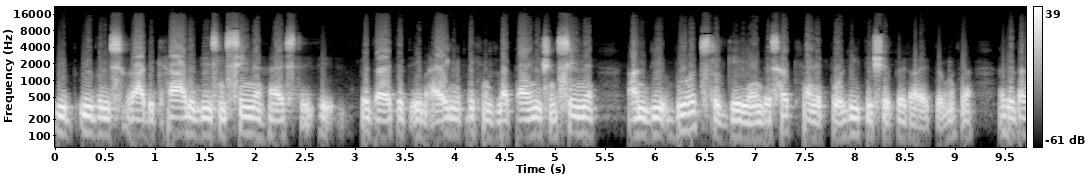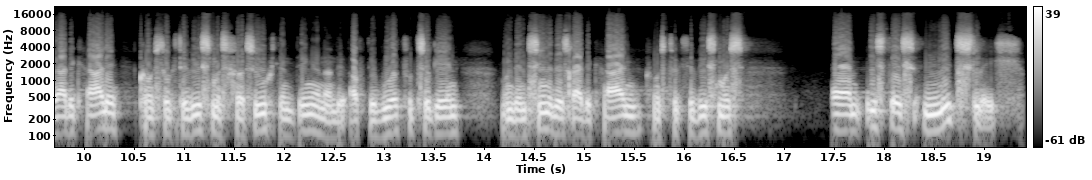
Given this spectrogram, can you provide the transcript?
Übrigens radikal in diesem Sinne heißt, bedeutet im eigentlichen lateinischen Sinne an die Wurzel gehen. Das hat keine politische Bedeutung. Also der radikale Konstruktivismus versucht, den Dingen die, auf die Wurzel zu gehen. Und im Sinne des radikalen Konstruktivismus ähm, ist es nützlich,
